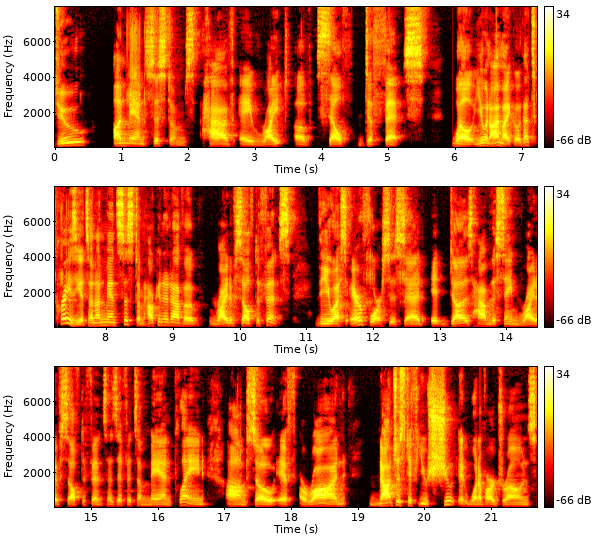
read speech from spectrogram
do unmanned systems have a right of self-defense well you and i might go that's crazy it's an unmanned system how can it have a right of self-defense the US Air Force has said it does have the same right of self defense as if it's a manned plane. Um, so if Iran, not just if you shoot at one of our drones,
